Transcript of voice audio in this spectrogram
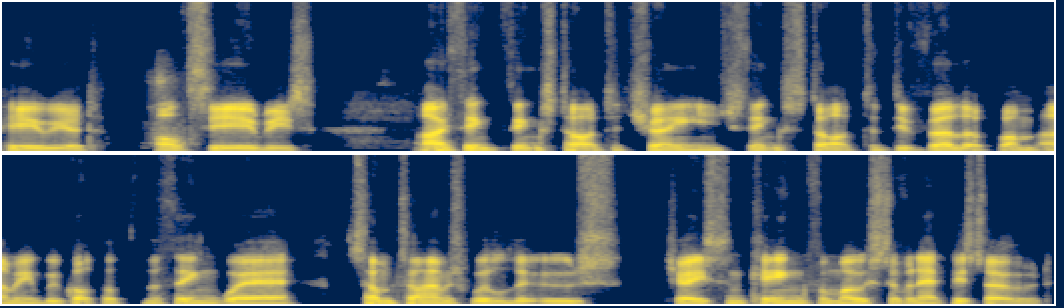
period of series. I think things start to change, things start to develop. Um, I mean, we've got the, the thing where sometimes we'll lose Jason King for most of an episode,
